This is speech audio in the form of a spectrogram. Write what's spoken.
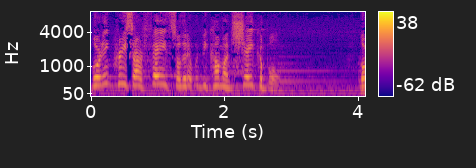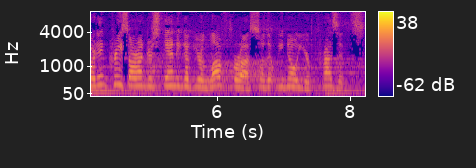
Lord, increase our faith so that it would become unshakable. Lord, increase our understanding of your love for us so that we know your presence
